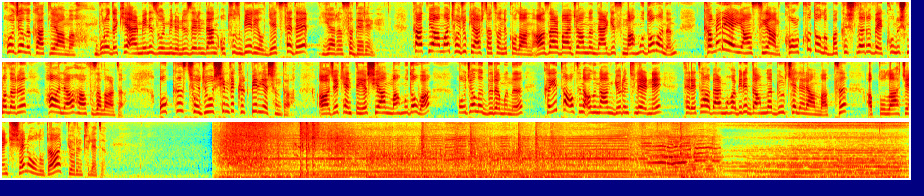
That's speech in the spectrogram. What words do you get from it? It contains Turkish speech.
Hocalı katliamı. Buradaki Ermeni zulmünün üzerinden 31 yıl geçse de yarası derin. Katliama çocuk yaşta tanık olan Azerbaycanlı Nergis Mahmudova'nın kameraya yansıyan korku dolu bakışları ve konuşmaları hala hafızalarda. O kız çocuğu şimdi 41 yaşında. Ağcakent'te yaşayan Mahmudova, Hocalı dramını, kayıt altına alınan görüntülerini TRT Haber muhabiri Damla Bürçeler'e anlattı. Abdullah Cenk Şenoğlu da görüntüledi.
